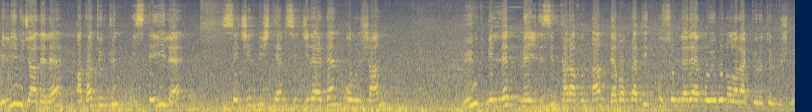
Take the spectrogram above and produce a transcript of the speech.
Milli mücadele Atatürk'ün isteğiyle seçilmiş temsilcilerden oluşan Büyük Millet Meclisi tarafından demokratik usullere uygun olarak yürütülmüştür.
